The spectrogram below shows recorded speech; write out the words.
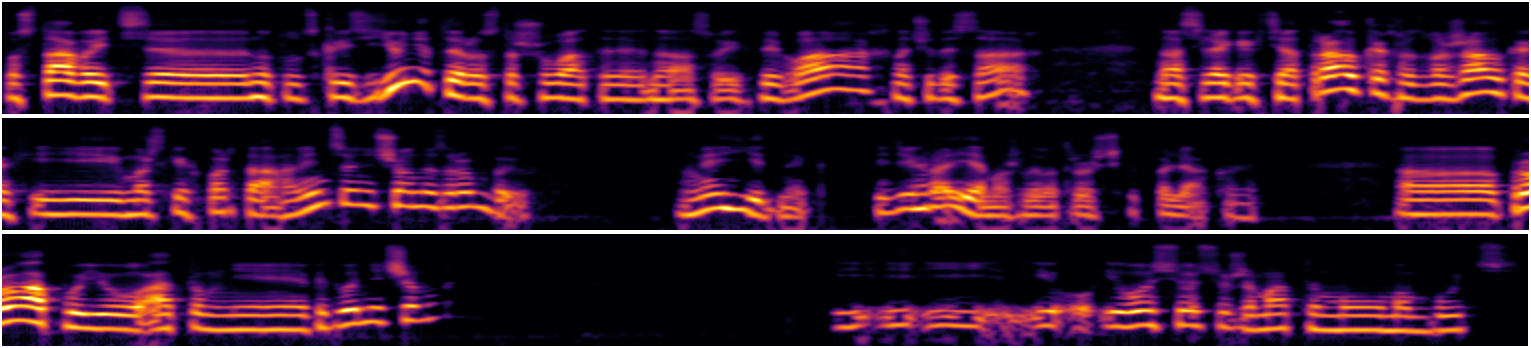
поставити е, ну, тут скрізь юніти, розташувати на своїх дивах, на чудесах, на всіляких театралках, розважалках і морських портах. А він цього нічого не зробив. Негідник. Підіграє, можливо, трошечки полякові. Е, проапую атомні підводні човни. І, і, і, і, і ось ось уже матиму, мабуть.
